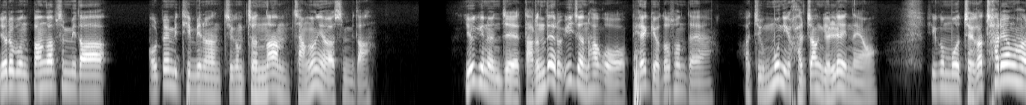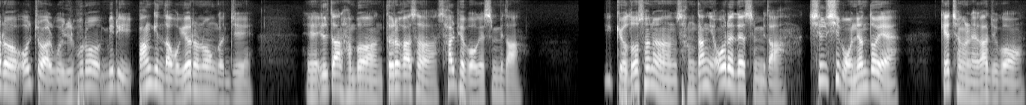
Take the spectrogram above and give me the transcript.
여러분 반갑습니다. 올빼미 TV는 지금 전남 장흥에 왔습니다. 여기는 이제 다른 데로 이전하고 폐교도소인데 아, 지금 문이 활짝 열려 있네요. 이거 뭐 제가 촬영하러 올 줄 알고 일부러 미리 반긴다고 열어놓은 건지 예, 일단 한번 들어가서 살펴보겠습니다. 이 교도소는 상당히 오래됐습니다. 75년도에 개청을 해가지고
